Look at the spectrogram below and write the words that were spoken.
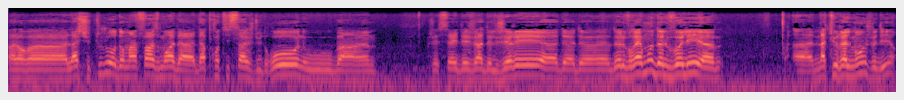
Alors euh, là, je suis toujours dans ma phase moi d'apprentissage du drone où ben j'essaye déjà de le gérer, euh, de, de, vraiment de le voler euh, naturellement, je veux dire,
